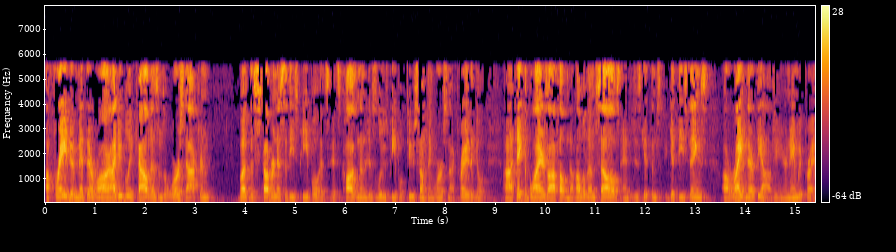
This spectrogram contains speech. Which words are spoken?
afraid to admit they're wrong. I do believe Calvinism is a worse doctrine but the stubbornness of these people, it's, it's causing them to just lose people to something worse. And I pray that you'll uh, take the blinders off, help them to humble themselves, and to just get them get these things uh, right in their theology. In your name we pray.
